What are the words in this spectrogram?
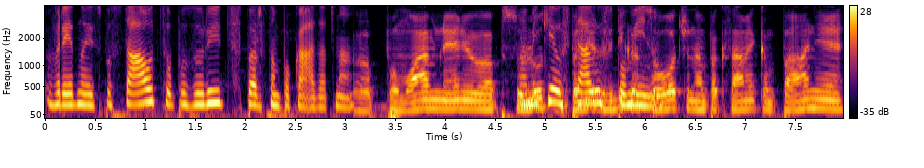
vredno izpostaviti, opozoriti, s prstom pokazati? Na? Po mojem mnenju, absolutno. Nekaj je ostalo v spominu. Soočen, ampak same kampanje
